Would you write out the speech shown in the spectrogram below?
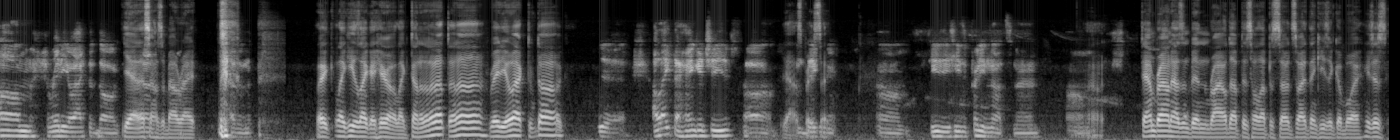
Um, radioactive dog. Yeah, that sounds about right. I don't know. Like like he's like a hero, like da da da da da radioactive dog. Yeah, I like the handkerchief. Um, Yeah, that's I'm pretty sick. Um, he's he's pretty nuts, man. Um, Uh, Dan Brown hasn't been riled up this whole episode, so I think he's a good boy. He just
